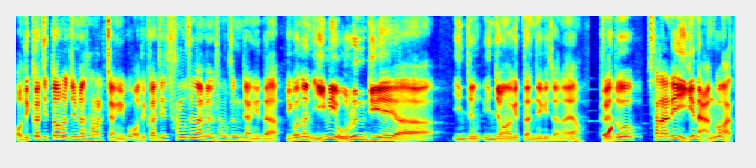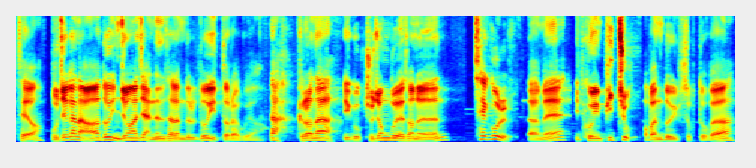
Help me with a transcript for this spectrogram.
어디까지 떨어지면 하락장이고 어디까지 상승하면 상승장이다. 이거는 이미 오른 뒤에야 인정 인정하겠다는 얘기잖아요. 그래도 차라리 이게 나은 것 같아요. 무죄가 나와도 인정하지 않는 사람들도 있더라고요. 자, 그러나 미국 주정부에서는 채굴, 그다음에 비트코인 비축 법안 도입 속도가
